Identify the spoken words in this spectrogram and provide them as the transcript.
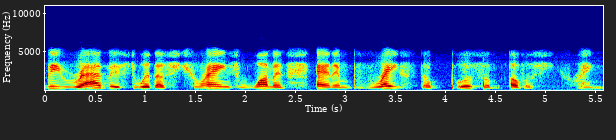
be ravished with a strange woman and embrace the bosom of a stranger?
